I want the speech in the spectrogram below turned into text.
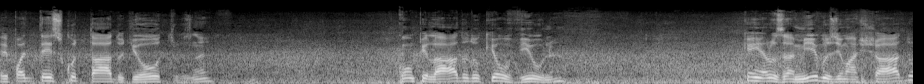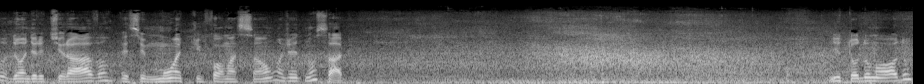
Ele pode ter escutado de outros, né? Compilado do que ouviu, né? Quem eram os amigos de Machado, de onde ele tirava esse monte de informação, a gente não sabe. De todo modo,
